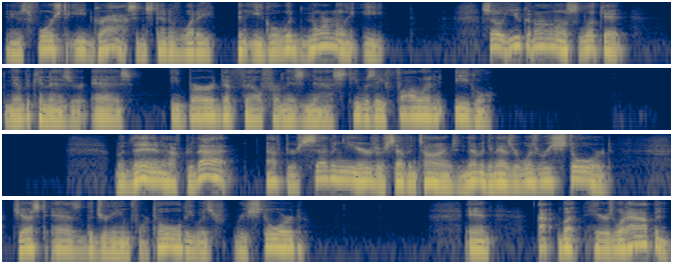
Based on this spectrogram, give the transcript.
And he was forced to eat grass instead of what a, an eagle would normally eat. So you can almost look at Nebuchadnezzar as a bird that fell from his nest. He was a fallen eagle. But then after that, after seven years or seven times, Nebuchadnezzar was restored. Just as the dream foretold, he was restored. And uh, but here's what happened.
